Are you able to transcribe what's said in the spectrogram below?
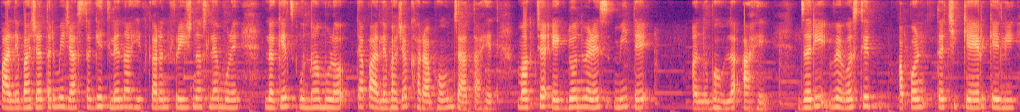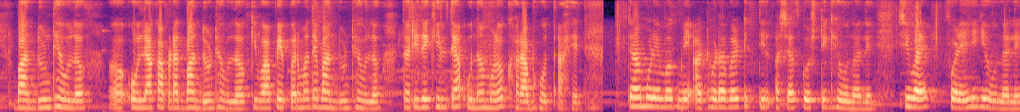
पालेभाज्या तर मी जास्त घेतले नाहीत कारण फ्रीज नसल्यामुळे लगेच उन्हामुळं त्या पालेभाज्या खराब होऊन जात आहेत. मागच्या एक दोन वेळेस मी ते अनुभवलं आहे. जरी व्यवस्थित आपण त्याची केअर केली बांधून ठेवलं ओल्या कापडात बांधून ठेवलं किंवा पेपरमध्ये बांधून ठेवलं तरी देखील त्या उन्हामुळं खराब होत आहेत. त्यामुळे मग मी आठवडाभर टिकतील अशाच गोष्टी घेऊन आले. शिवाय फळेही घेऊन आले.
